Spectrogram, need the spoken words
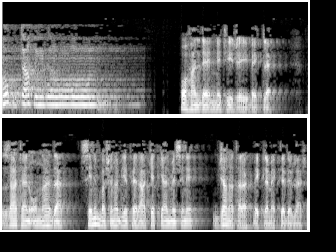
مُرْتَقِبُونَ O halde neticeyi bekle. Zaten onlar da senin başına bir felaket gelmesini can atarak beklemektedirler.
